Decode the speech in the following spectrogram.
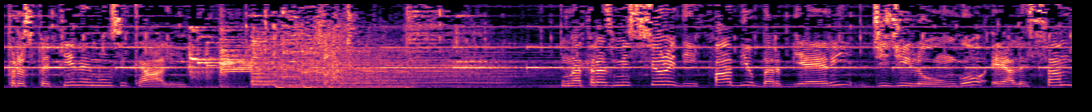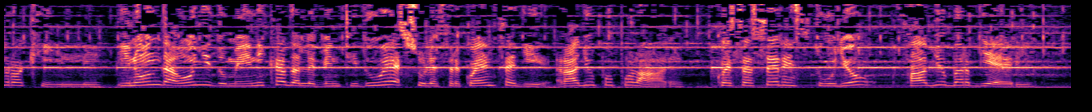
Prospettive musicali. Una trasmissione di Fabio Barbieri, Gigi Longo e Alessandro Achilli, in onda ogni domenica dalle 22 sulle frequenze di Radio Popolare. Questa sera in studio Fabio Barbieri.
